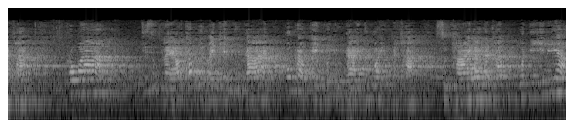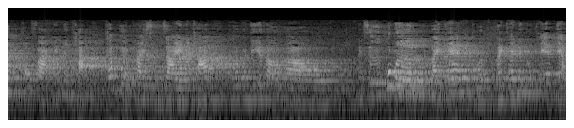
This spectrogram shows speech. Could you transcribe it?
นะคะ ราะว่าที่สุดแล้วถ้าเกิดไรเคนอยู่ได้ พวกเราเองก็อยู่ได้ด้วยนะคะ สุดท้ายแล้วนะคะ วันนี้เนี่ยขอฝากนิดนึงค่ะ ถ้าเกิดใครสนใจนะคะเราวันนี้เราเอาหนังสือผู้มือไรแค่ตัวไรแค่ในประเทศเนี่ย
